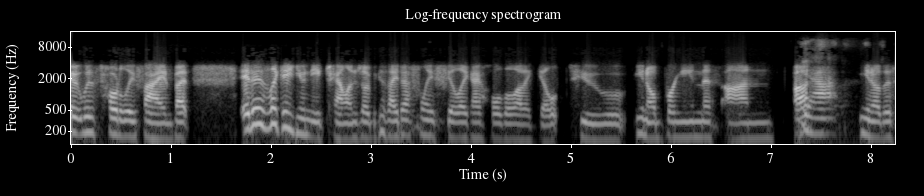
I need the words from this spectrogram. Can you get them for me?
it was totally fine but it is like a unique challenge though because i definitely feel like i hold a lot of guilt to you know bringing this on us yeah. you know this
